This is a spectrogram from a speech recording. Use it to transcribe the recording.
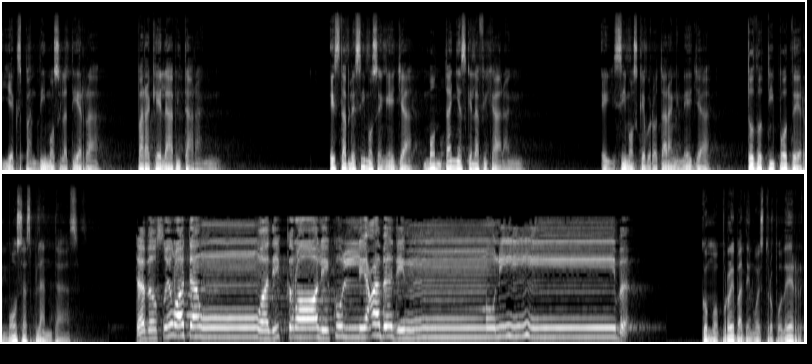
Y expandimos la tierra para que la habitaran. Establecimos en ella montañas que la fijaran e hicimos que brotaran en ella todo tipo de hermosas plantas. تبصرة وذكرى لكل عبد منيب como prueba de nuestro poder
